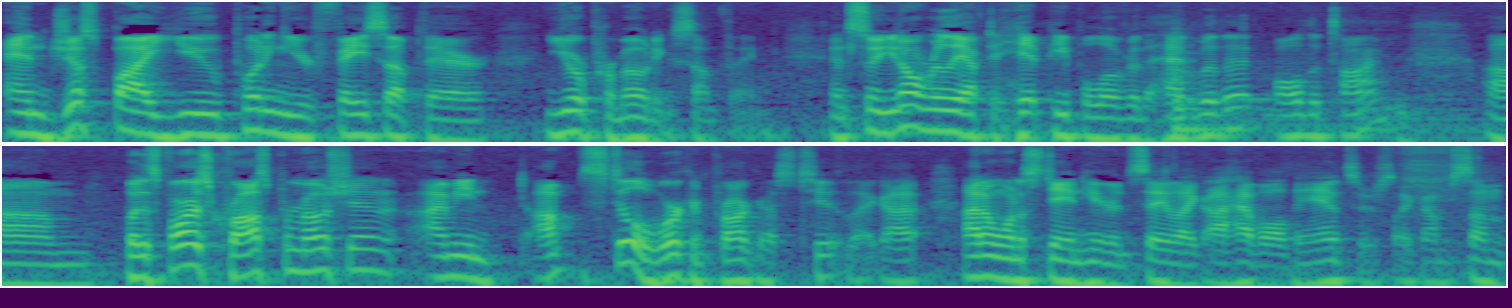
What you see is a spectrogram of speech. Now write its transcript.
And just by you putting your face up there, you're promoting something. And so you don't really have to hit people over the head with it all the time. Um, but as far as cross promotion, I mean, I'm still a work in progress too. Like I, I don't want to stand here and say like I have all the answers. Like I'm some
